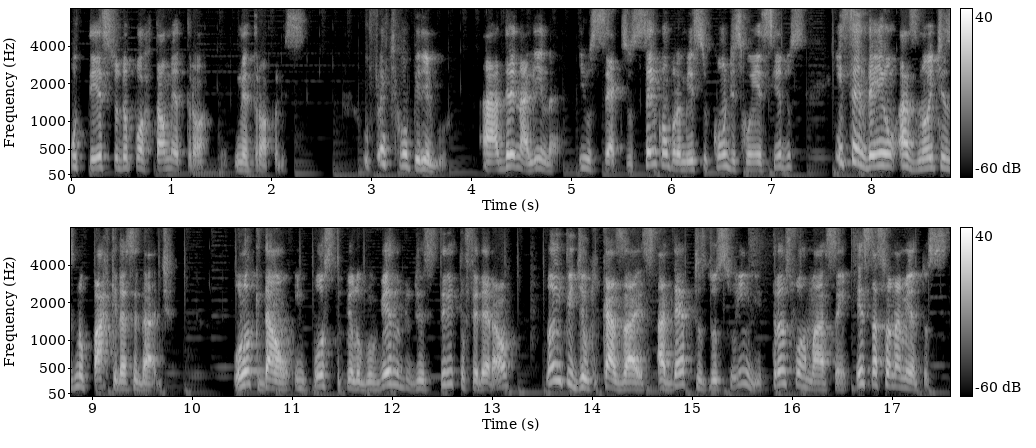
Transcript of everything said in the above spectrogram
o texto do portal Metró- Metrópolis. O flerte com o perigo, a adrenalina e o sexo sem compromisso com desconhecidos incendeiam as noites no parque da cidade. O lockdown imposto pelo governo do Distrito Federal não impediu que casais adeptos do swing transformassem estacionamentos,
